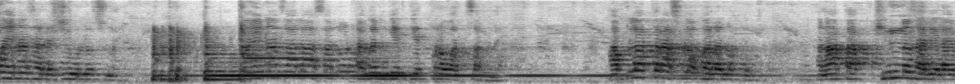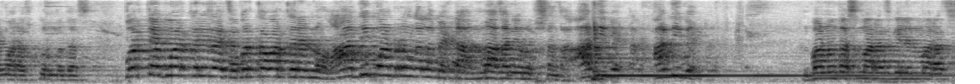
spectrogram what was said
महिना झाला जेवलोच नाही. महिना झाला असा लोटागण घेत घेत प्रवास चाललाय. आपला त्रास लोकाला नको. आणि आता खिन्न झालेला आहे महाराज कुर्मदास. प्रत्येक वारकरी जायचा बरं का वारकऱ्यांनो आधी पांडुरंगाला भेटा माझा निरोप सांगा. आधी भेटा आधी भेटा. भानुदास महाराज गेले महाराज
